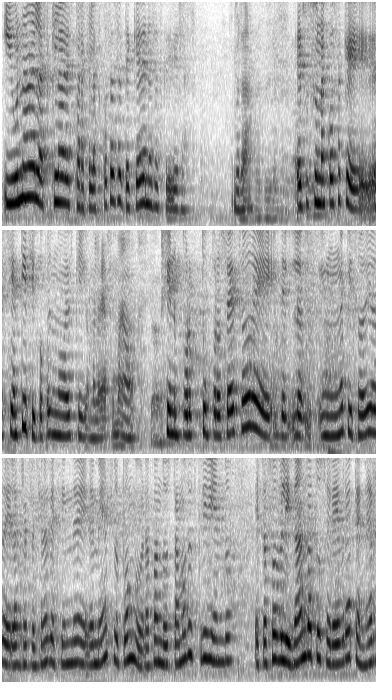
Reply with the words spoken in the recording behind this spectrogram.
Y una de las claves para que las cosas se te queden es escribirlas, ¿verdad? Eso es una cosa que es científico, pues no es que yo me lo haya fumado, sino por tu proceso de, en un episodio de las reflexiones de fin de, de mes lo pongo, ¿verdad? Cuando estamos escribiendo estás obligando a tu cerebro a tener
